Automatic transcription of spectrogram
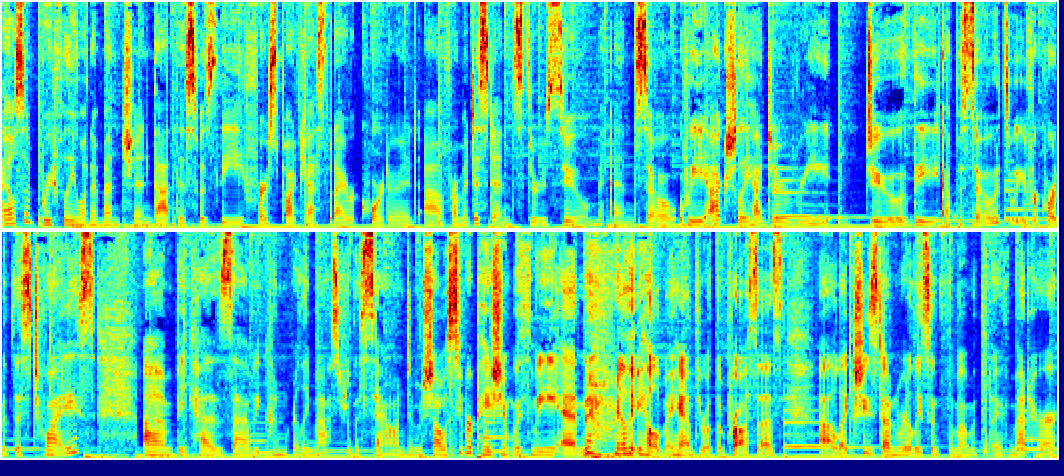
I also briefly want to mention that this was the first podcast that I recorded uh, from a distance through Zoom. And so we actually had to redo the episodes. We've recorded this twice um, because uh, we couldn't really master the sound. And Michelle was super patient with me and really held my hand throughout the process, uh, like she's done really since the moment that I've met her.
